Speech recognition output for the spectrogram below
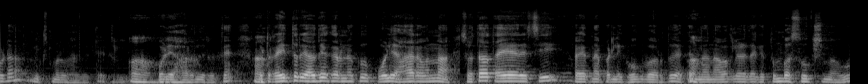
ಕೂಡ ಮಿಕ್ಸ್ ಮಾಡುವಾಗುತ್ತೆ ಇದರಲ್ಲಿ. ಕೋಳಿ ಆಹಾರ ಇರುತ್ತೆ. ಬಟ್ ರೈತರು ಯಾವುದೇ ಕಾರಣಕ್ಕೂ ಕೋಳಿ ಆಹಾರವನ್ನ ಸ್ವತಃ ತಯಾರಿಸಿ ಪ್ರಯತ್ನ ಪಡ್ಲಿಕ್ಕೆ ಹೋಗಬಾರ್ದು. ಯಾಕಂದ್ರೆ ನಾನು ಅವಾಗಲೇ ಹೇಳಿದಾಗೆ ತುಂಬಾ ಸೂಕ್ಷ್ಮ ಅವು.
